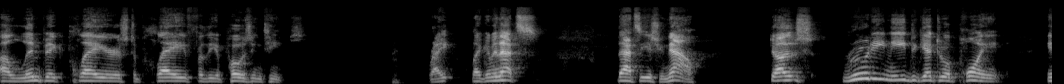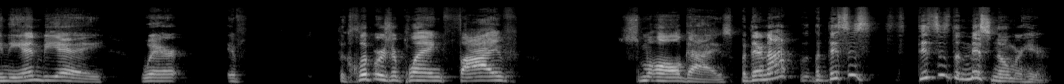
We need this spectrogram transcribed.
Olympic players to play for the opposing teams? Right? Like, I mean, that's that's the issue. Now, does Rudy need to get to a point in the NBA where the Clippers are playing five small guys, but they're not. But this is this is the misnomer here.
